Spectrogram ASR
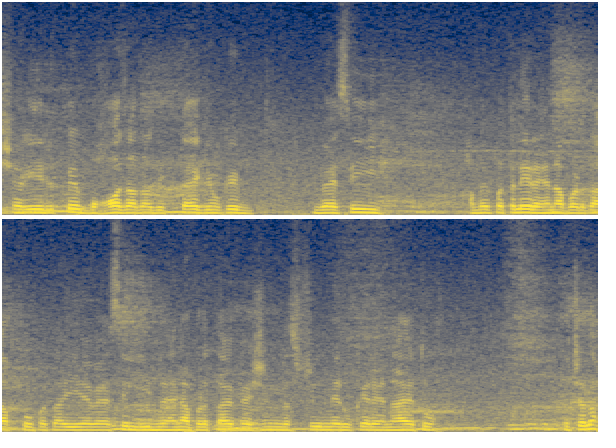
शरीर पे बहुत ज़्यादा दिखता है क्योंकि वैसे ही हमें पतले रहना पड़ता है, आपको पता ही है, वैसे लीन रहना पड़ता है फ़ैशन इंडस्ट्री में रुके रहना है तो। तो चलो,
